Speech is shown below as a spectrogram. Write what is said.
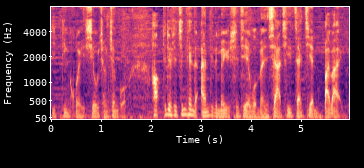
一定会修成正果。好，这就是今天的安迪的美语世界，我们下期再见，拜拜。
